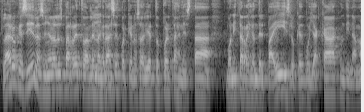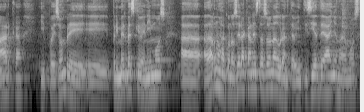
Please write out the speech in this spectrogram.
Claro que sí, la señora Luz Barreto, darle las gracias porque nos ha abierto puertas en esta bonita región del país, lo que es Boyacá, Cundinamarca. Y pues hombre, eh, primer vez que venimos a, darnos a conocer acá en esta zona, durante 27 años no hemos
